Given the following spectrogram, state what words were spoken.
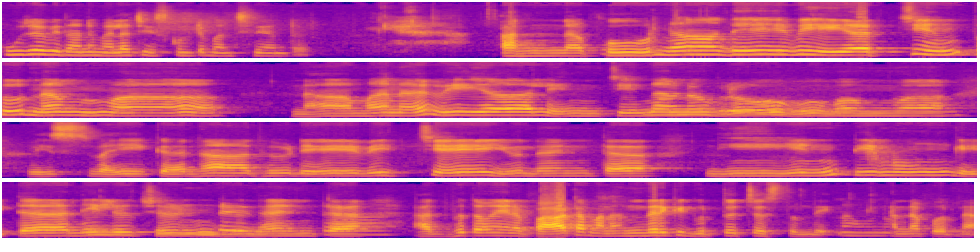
పూజా విధానం ఎలా చేసుకుంటే మంచిది అంటారు? అన్నపూర్ణాదేవి అర్చింతునమ్మ నా మనవి ఆలించి నన్ను బ్రోవుమమ్మ విశ్వైకనాథుడే విచ్చేయునంట నీ ఇంటి ముంగిట నిలుచుండునంట. అద్భుతమైన పాట మనందరికీ గుర్తొచ్చేస్తుంది. అన్నపూర్ణ.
